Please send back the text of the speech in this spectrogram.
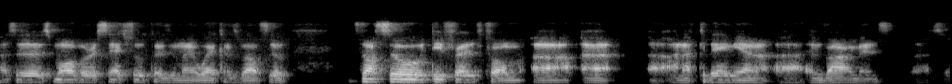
Uh, so it's more of a research focus in my work as well. So it's not so different from uh, uh, an academia environment. So.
